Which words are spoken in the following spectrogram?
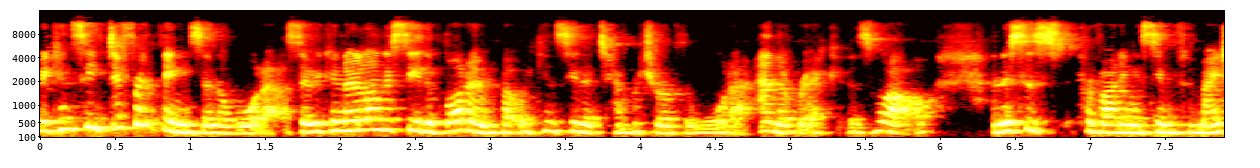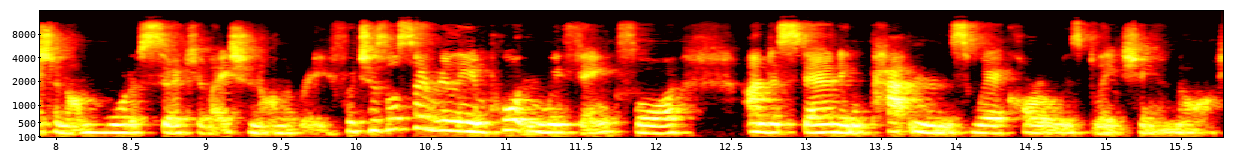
we can see different things in the water. So we can no longer see the bottom, but we can see the temperature of the water and the wreck as well. And this is providing us information on water circulation on the reef, which is also really important, we think, for understanding patterns where coral is bleaching and not.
